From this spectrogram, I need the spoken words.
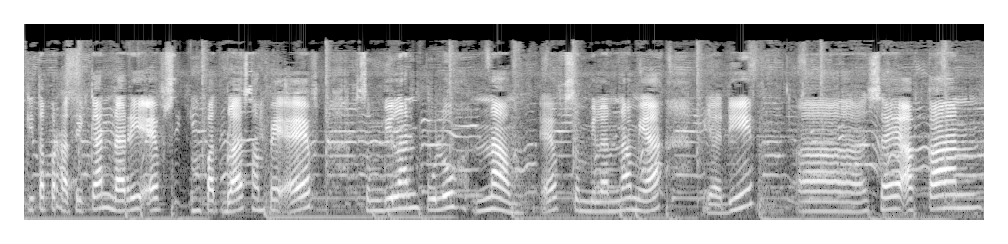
kita perhatikan dari F14 sampai F96 F96 ya. Jadi uh, saya akan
